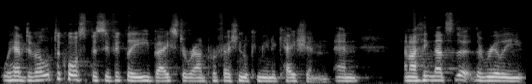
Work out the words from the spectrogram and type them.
we have developed a course specifically based around professional communication, and and I think that's the the really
